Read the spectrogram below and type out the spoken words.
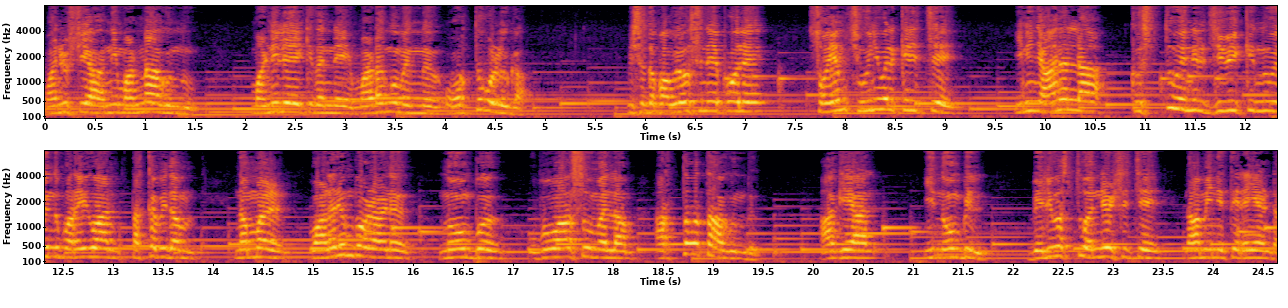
മനുഷ്യ നീ മണ്ണാകുന്നു. മണ്ണിലേക്ക് തന്നെ മടങ്ങുമെന്ന് ഓർത്തുകൊള്ളുക. വിശുദ്ധ പൗലോസിനെ പോലെ സ്വയം ശൂന്യവൽക്കരിച്ച് ഇനി ഞാനല്ല ക്രിസ്തു എന്നിൽ ജീവിക്കുന്നു എന്ന് പറയുവാൻ തക്കവിധം നമ്മൾ വളരുമ്പോഴാണ് നോമ്പ് ഉപവാസവുമെല്ലാം അർത്ഥവത്താകുന്നത്. ആകയാൽ ഈ നോമ്പിൽ ബലിവസ്തു അന്വേഷിച്ച് നാം ഇനി തിരയേണ്ട.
